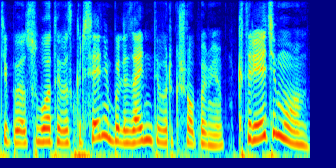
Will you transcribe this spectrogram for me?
типа, суббота и воскресенье были заняты воркшопами. К третьему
